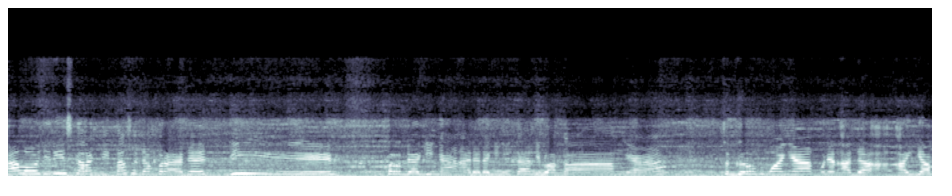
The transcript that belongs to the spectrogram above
Halo, jadi sekarang kita sedang berada di perdagingan. Ada daging ikan di belakang ya. Seger semuanya. Kemudian ada ayam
